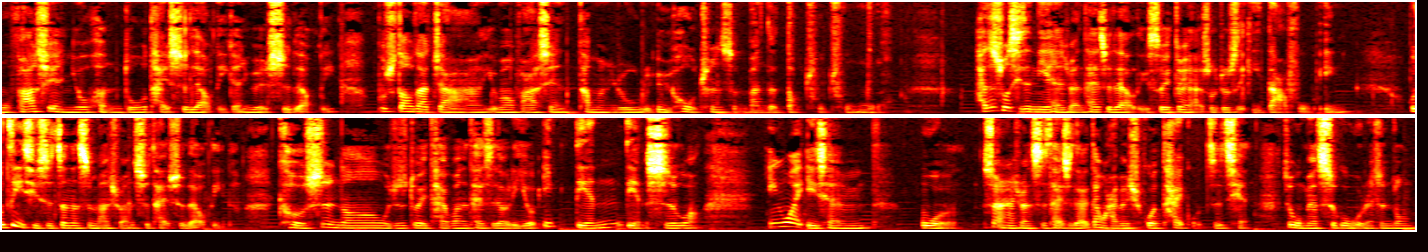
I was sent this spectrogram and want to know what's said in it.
我发现有很多泰式料理跟粤式料理，不知道大家有没有发现，他们如雨后春笋般的到处出没？还是说，其实你也很喜欢泰式料理，所以对你来说就是一大福音？我自己其实真的是蛮喜欢吃泰式料理的，可是呢，我就是对台湾的泰式料理有一点点失望，因为以前我虽然很喜欢吃泰式料理，但我还没去过泰国之前，就我没有吃过我人生中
